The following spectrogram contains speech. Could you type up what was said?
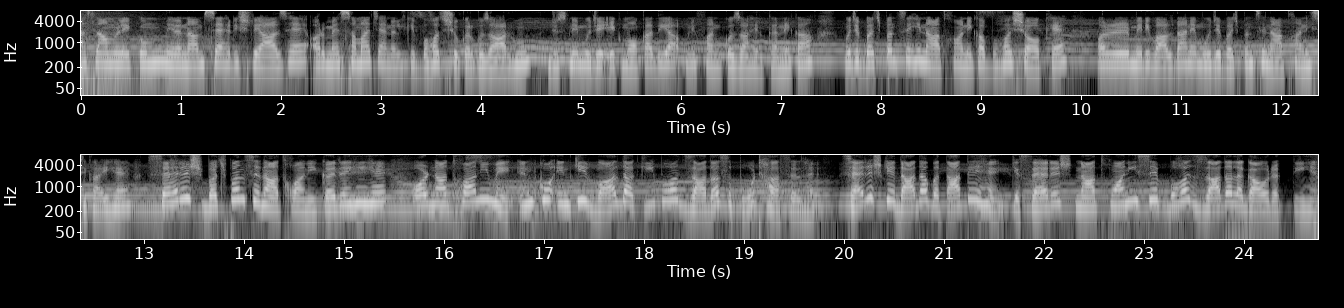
अस्सलाम वालेकुम मेरा नाम सहरिश रियाज है और मैं समा चैनल की बहुत शुक्रगुजार हूँ जिसने मुझे एक मौका दिया अपने फ़न को ज़ाहिर करने का। मुझे बचपन से ही नात खानी का बहुत शौक है और मेरी वालदा ने मुझे बचपन से नात खानी सिखाई है। सहरिश बचपन से नात खानी कर रही हैं और नात खानी में इनको इनकी वालदा की बहुत ज़्यादा सपोर्ट हासिल है। सहरिश के दादा बताते हैं कि सहरिश नाथवानी से बहुत ज़्यादा लगाव रखती हैं।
